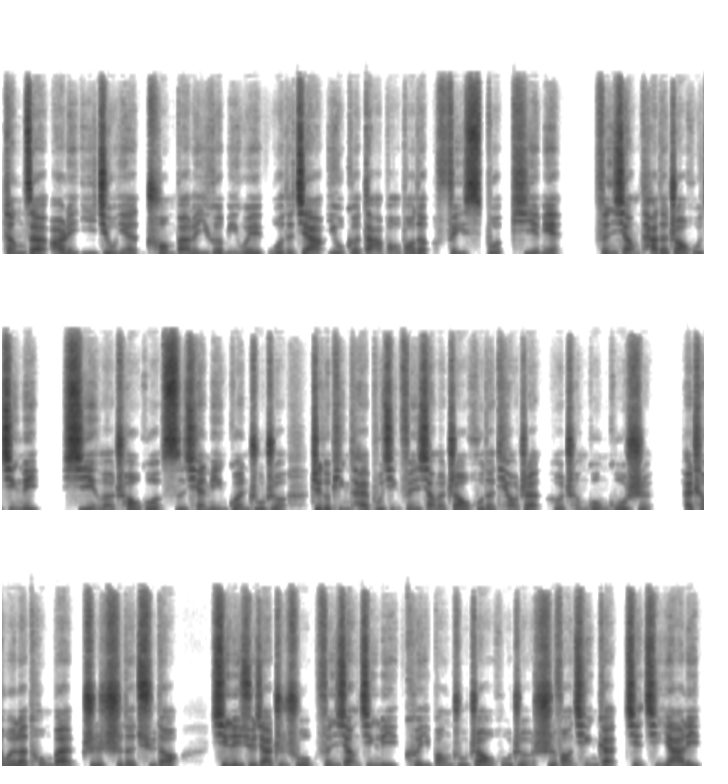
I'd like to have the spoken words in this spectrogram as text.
张在2019年创办了一个名为“我的家有个大宝宝”的 Facebook 页面，分享他的照护经历。吸引了超过四千名关注者。这个平台不仅分享了照护的挑战和成功故事，还成为了同伴支持的渠道。心理学家指出，分享经历可以帮助照护者释放情感、减轻压力，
